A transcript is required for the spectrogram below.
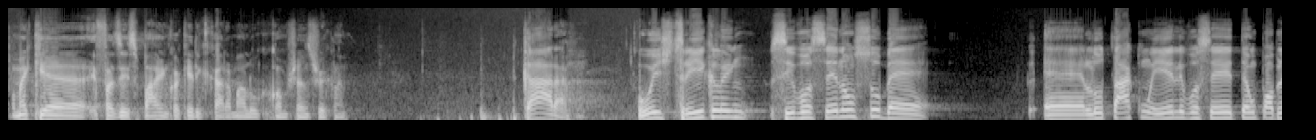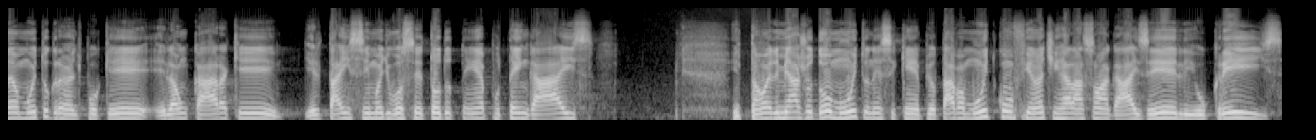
Como é que é fazer sparring com aquele cara maluco como Sean Strickland? Cara, o Strickland, se você não souber é, lutar com ele, você tem um problema muito grande, porque ele é um cara que ele está em cima de você todo o tempo, tem gás. Então ele me ajudou muito nesse camp. Eu estava muito confiante em relação a gás. Ele, o Cris,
